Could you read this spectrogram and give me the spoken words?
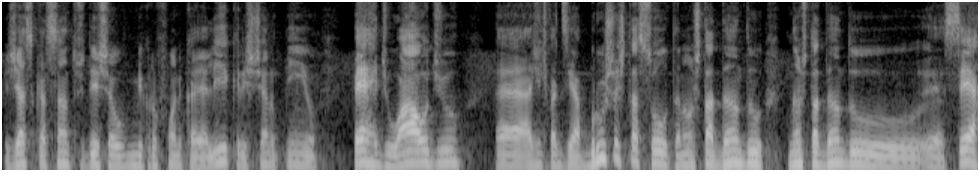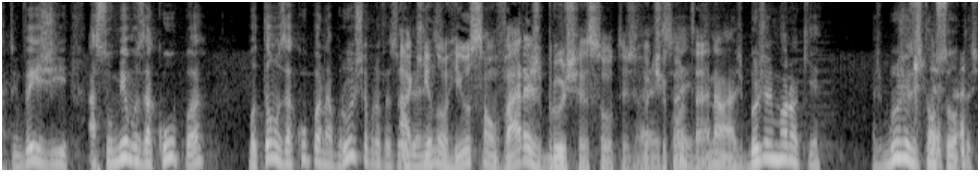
Jéssica Santos deixa o microfone cair ali, Cristiano Pinho perde o áudio. É, a gente vai dizer a bruxa está solta, não está dando, não está dando é, certo. Em vez de assumirmos a culpa, botamos a culpa na bruxa, professor. Aqui Dionísio? no Rio são várias bruxas soltas, vou é te contar. Não, as bruxas moram aqui. As bruxas estão soltas.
